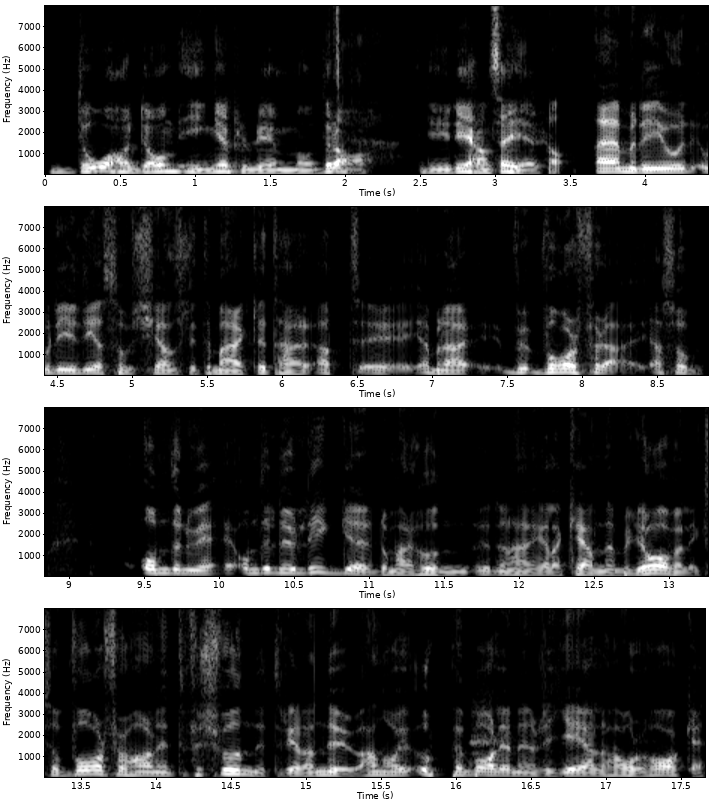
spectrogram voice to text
då har de inga problem med att dra. Det är ju det han säger. Ja, äh, men det är ju, och det är ju det som känns lite märkligt här. Att, eh, jag menar, varför, alltså, om det nu, är, om det nu ligger de här hund, den här hela kenneln begraven, liksom, varför har han inte försvunnit redan nu? Han har ju uppenbarligen en rejäl hållhake.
